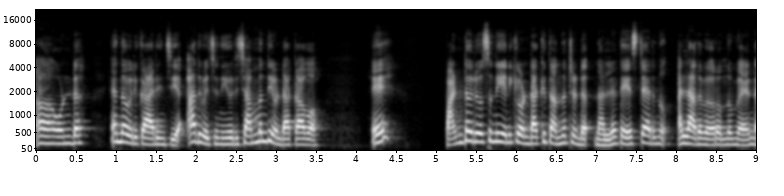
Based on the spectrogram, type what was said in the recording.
ആ ഉണ്ട്. എന്നാ ഒരു കാര്യം ചെയ്യുക അത് വെച്ച് നീ ഒരു ചമ്മന്തി ഉണ്ടാക്കാവോ? ഏ? പണ്ട് ഒരു ദിവസം നീ എനിക്ക് ഉണ്ടാക്കി തന്നിട്ടുണ്ട്. നല്ല ടേസ്റ്റായിരുന്നു അല്ലാതെ വേറൊന്നും വേണ്ട.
